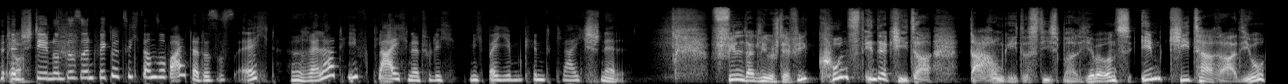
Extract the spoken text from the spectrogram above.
entstehen und das entwickelt sich dann so weiter. Das ist echt relativ gleich, natürlich nicht bei jedem Kind gleich schnell. Vielen Dank, liebe Steffi. Kunst in der Kita. Darum geht es diesmal hier bei uns im Kita-Radio,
